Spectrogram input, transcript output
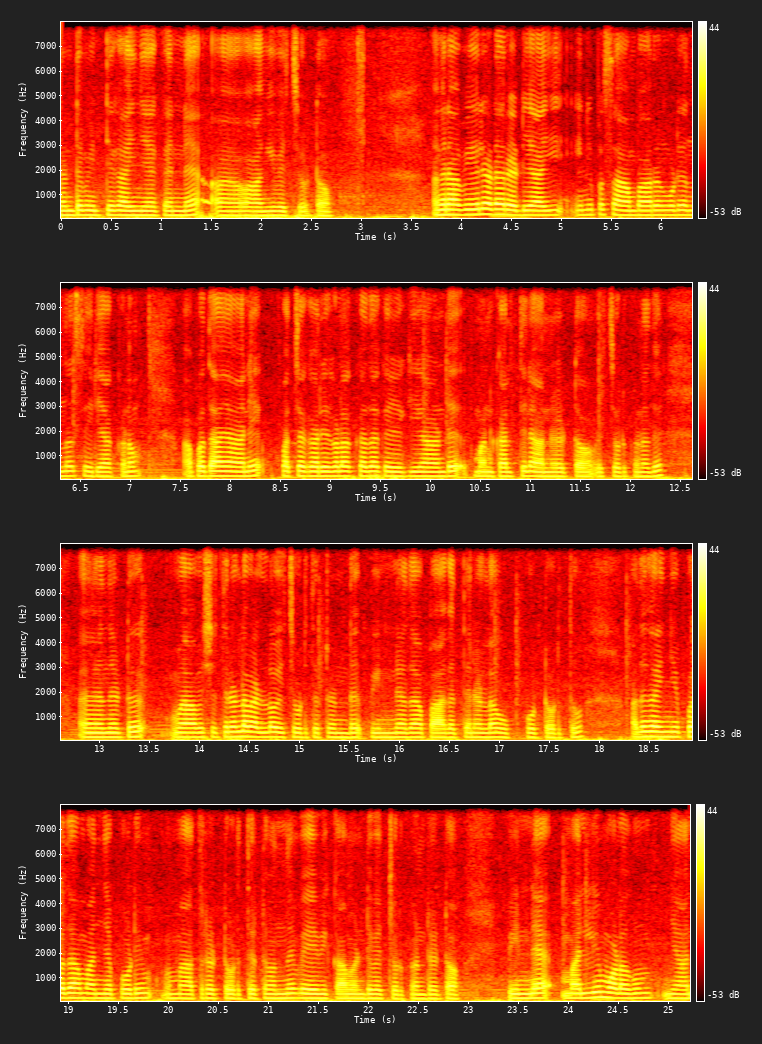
രണ്ട് മിനിറ്റ് കഴിഞ്ഞേക്ക് തന്നെ വാങ്ങി വെച്ചു കേട്ടോ. അങ്ങനെ അവിയലവിടെ റെഡിയായി. ഇനിയിപ്പോൾ സാമ്പാറും കൂടി ഒന്ന് ശരിയാക്കണം. അപ്പോൾ അതാ ഞാൻ പച്ചക്കറികളൊക്കെ അതാ കഴുകിയാണ്ട് മൺകലത്തിലാണ് കേട്ടോ വെച്ച് കൊടുക്കുന്നത് എന്നിട്ട് ആവശ്യത്തിനുള്ള വെള്ളം ഒഴിച്ചു കൊടുത്തിട്ടുണ്ട്. പിന്നെ അതാ പാകത്തിനുള്ള ഉപ്പ് ഇട്ട് കൊടുത്തു. അത് കഴിഞ്ഞപ്പോൾ അതാ മഞ്ഞൾപ്പൊടിയും മാത്രം ഇട്ട് കൊടുത്തിട്ട് ഒന്ന് വേവിക്കാൻ വേണ്ടി വെച്ച് കൊടുക്കുന്നുണ്ട് കേട്ടോ. പിന്നെ മല്ലിയും മുളകും ഞാൻ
